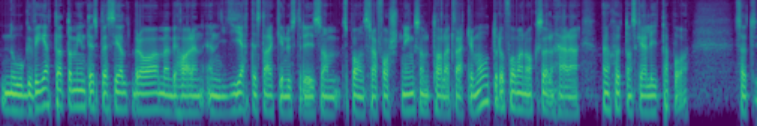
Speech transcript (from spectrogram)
nog vet att de inte är speciellt bra men vi har en, en jättestark industri som sponsrar forskning som talar tvärt emot och då får man också den här, vem sjutton ska jag lita på? Så att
